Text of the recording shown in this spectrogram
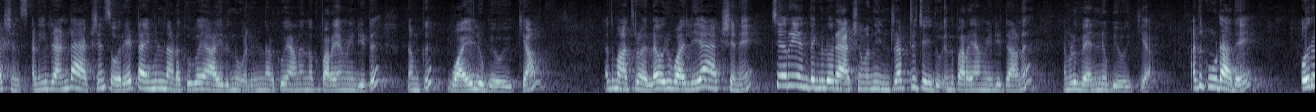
ആക്ഷൻസ് അല്ലെങ്കിൽ രണ്ട് ആക്ഷൻസ് ഒരേ ടൈമിൽ നടക്കുകയായിരുന്നു അല്ലെങ്കിൽ നടക്കുകയാണ് എന്നൊക്കെ പറയാൻ വേണ്ടിയിട്ട് നമുക്ക് വയൽ ഉപയോഗിക്കാം. അതുമാത്രമല്ല ഒരു വലിയ ആക്ഷനെ ചെറിയ എന്തെങ്കിലും ഒരു ആക്ഷൻ വന്ന് ഇൻട്രപ്റ്റ് ചെയ്തു എന്ന് പറയാൻ വേണ്ടിയിട്ടാണ് നമ്മൾ വെൻ ഉപയോഗിക്കുക. അതുകൂടാതെ ഒരു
